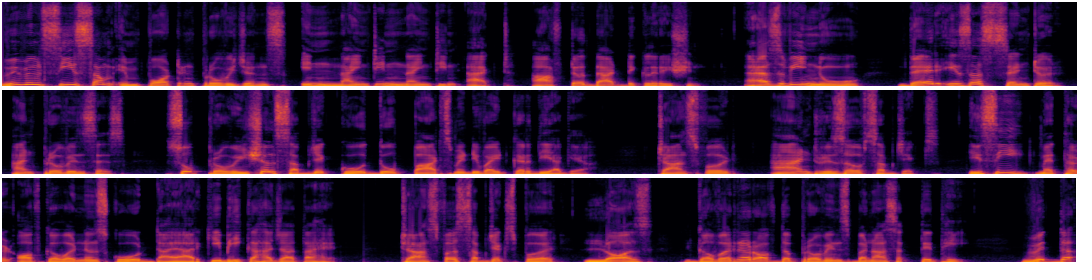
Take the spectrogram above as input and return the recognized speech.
we will see some important provision in 1919 act after that declaration as we know there is a centre and provinces so provincial subject को दो पार्ट में डिवाइड कर दिया गया. ट्रांसफर्ड एंड रिज़र्व सब्जेक्ट इसी मेथड ऑफ़ गवर्नेंस को डायरकी भी कहा जाता है. ट्रांसफ़र सब्जेक्ट्स पर laws governor of the province बना सकते थे with the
